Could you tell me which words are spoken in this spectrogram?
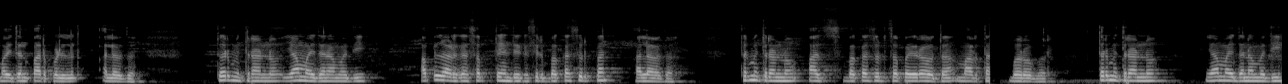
मैदान पार पडण्यात आलं होतं. तर मित्रांनो या मैदानामध्ये आपला लडका सप्त हिंदी केसरी बकासूर पण आला होता. तर मित्रांनो आज बकासूरचा पैरा होता मारतांड. बरोबर. तर मित्रांनो या मैदानामध्ये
